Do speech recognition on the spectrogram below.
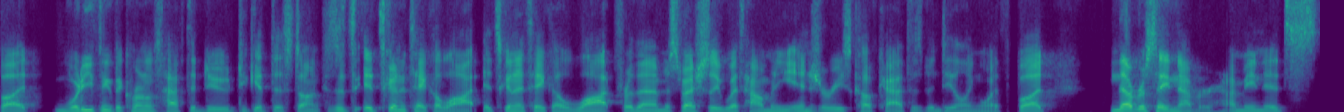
But what do you think the Colonels have to do to get this done? Because it's it's going to take a lot. It's going to take a lot for them, especially with how many injuries Covcath has been dealing with. But never say never. I mean, it's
